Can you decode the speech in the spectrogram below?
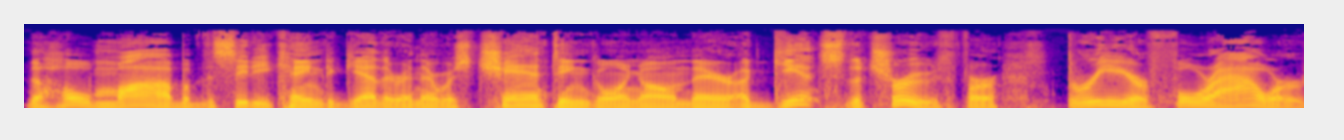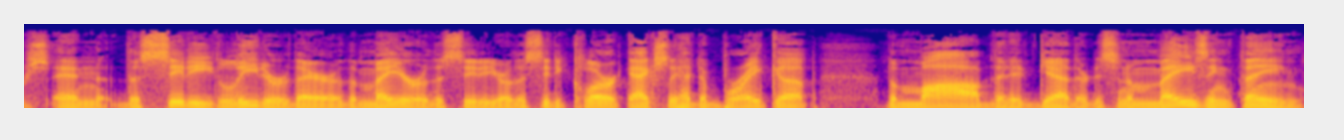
the whole mob of the city came together and there was chanting going on there against the truth for three or four hours. And the city leader there, the mayor of the city or the city clerk, actually had to break up the mob that had gathered. It's an amazing thing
